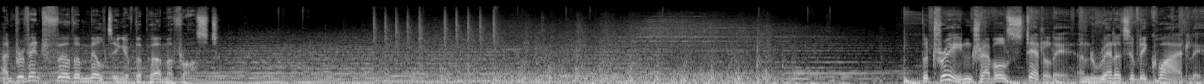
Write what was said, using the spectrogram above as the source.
and prevent further melting of the permafrost. The train travels steadily and relatively quietly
